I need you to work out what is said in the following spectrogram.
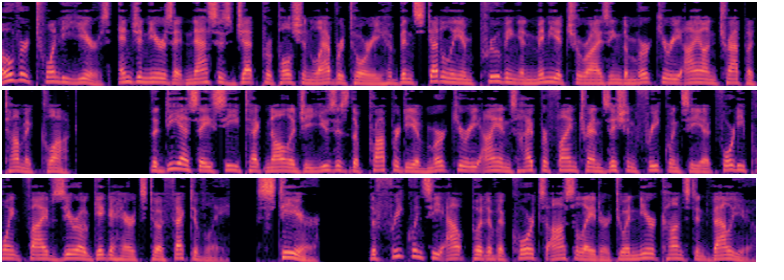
Over 20 years, engineers at NASA's Jet Propulsion Laboratory have been steadily improving and miniaturizing the mercury ion trap atomic clock. The DSAC technology uses the property of mercury ion's hyperfine transition frequency at 40.50 GHz to effectively «steer» the frequency output of a quartz oscillator to a near constant value.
